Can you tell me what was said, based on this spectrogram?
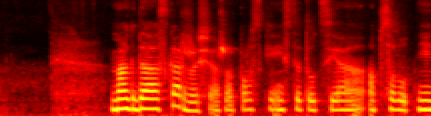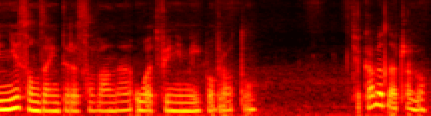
Magda skarży się, że polskie instytucje absolutnie nie są zainteresowane ułatwieniem jej powrotu. Ciekawe dlaczego.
